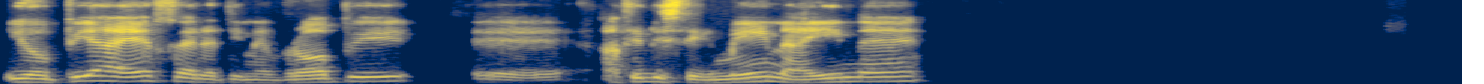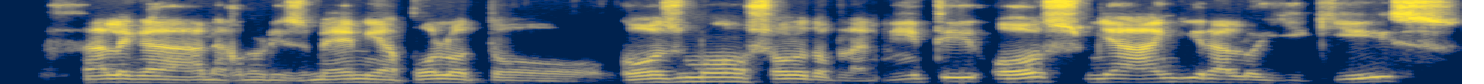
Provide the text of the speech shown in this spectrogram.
η οποία έφερε την Ευρώπη ε, αυτή τη στιγμή να είναι θα έλεγα αναγνωρισμένη από όλο το κόσμο, σε όλο τον πλανήτη, ως μια άγκυρα λογικής,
